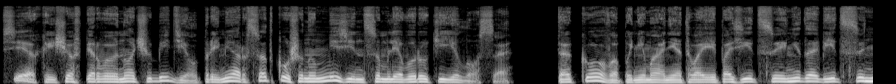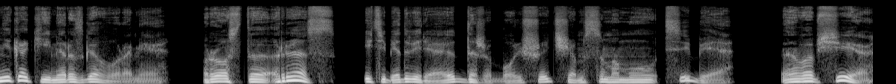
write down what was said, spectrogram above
Всех еще в первую ночь убедил пример с откушенным мизинцем левой руки Елоса. Такого понимания твоей позиции не добиться никакими разговорами. Просто раз — и тебе доверяют даже больше, чем самому себе. А вообще,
